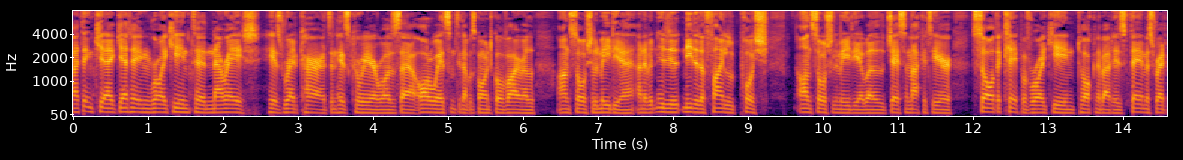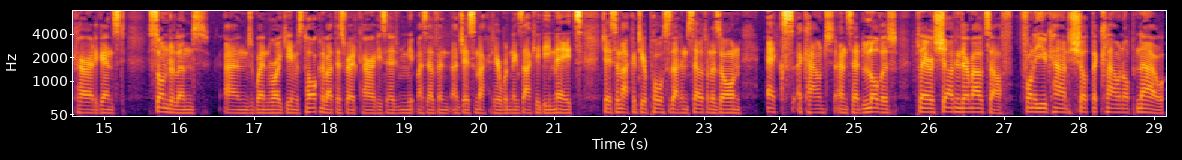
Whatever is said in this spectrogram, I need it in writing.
I think uh, getting Roy Keane to narrate his red cards in his career was uh, always something that was going to go viral on social media. And if it needed, needed a final push on social media, well, Jason McAteer saw the clip of Roy Keane talking about his famous red card against Sunderland. And when Roy Keane was talking about this red card, he said, myself and, and Jason McAteer wouldn't exactly be mates. Jason McAteer posted that himself on his own X account and said, Love it. Players shouting their mouths off. Funny you can't shut the clown up now.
